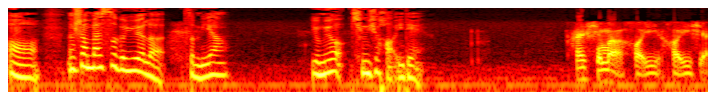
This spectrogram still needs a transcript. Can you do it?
哦，那上班四个月了，怎么样？有没有情绪好一点？还行吧，好一好一些。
